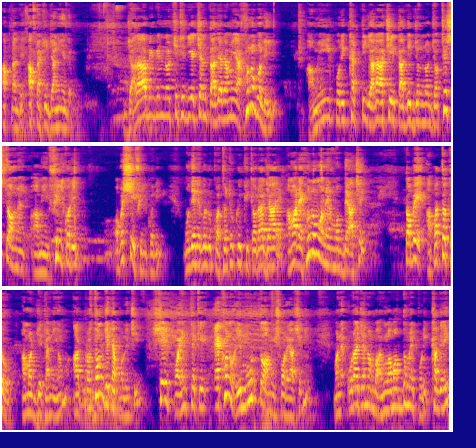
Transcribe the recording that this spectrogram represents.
আপনাদের, আপনাকে জানিয়ে দেব। যারা বিভিন্ন চিঠি দিয়েছেন, তাদের আমি এখনও বলি, আমি পরীক্ষার্থী যারা আছে, তাদের জন্য যথেষ্ট আমি ফিল করি, অবশ্যই ফিল করি। ওদের এগুলো কতটুকু কি করা যায়, আমার এখনও মনের মধ্যে আছে। তবে আপাতত আমার যেটা নিয়ম, আর প্রথম যেটা বলেছি, সেই পয়েন্ট থেকে এখনও এই মুহূর্ত আমি সরে আসিনি। মানে ওরা যেন বাংলা মাধ্যমে পরীক্ষা দেয়,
